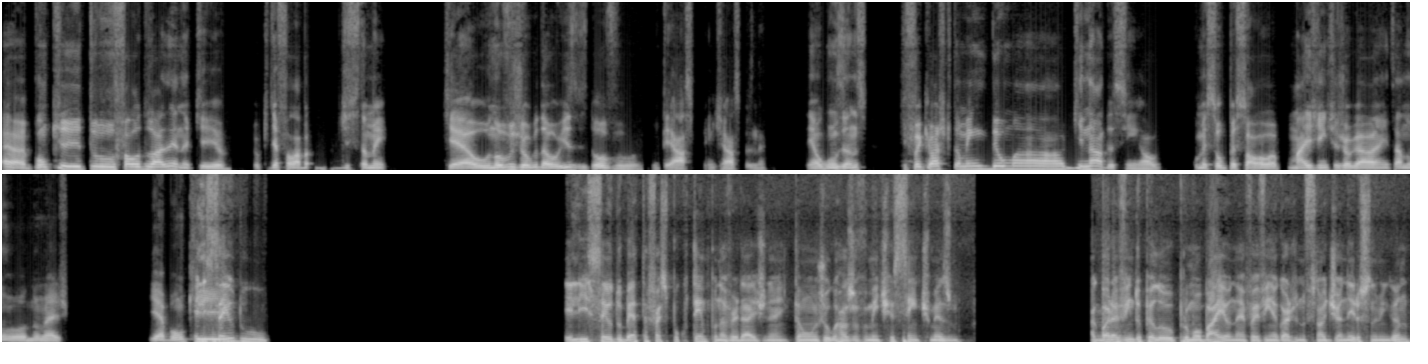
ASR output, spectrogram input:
É, bom que tu falou do Arena, que eu, eu queria falar disso também. Que é o novo jogo da Wizards, novo, entre aspas, entre aspas, né? Tem alguns anos, que foi que eu acho que também deu uma guinada, assim, ó. Começou o pessoal, mais gente a jogar, entrar no, no Magic. E é bom que. Ele saiu do. Ele saiu do beta faz pouco tempo, na verdade, né? Então é um jogo razoavelmente recente mesmo. Agora vindo pelo, pro mobile, né? Vai vir agora no final de janeiro, se não me engano.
